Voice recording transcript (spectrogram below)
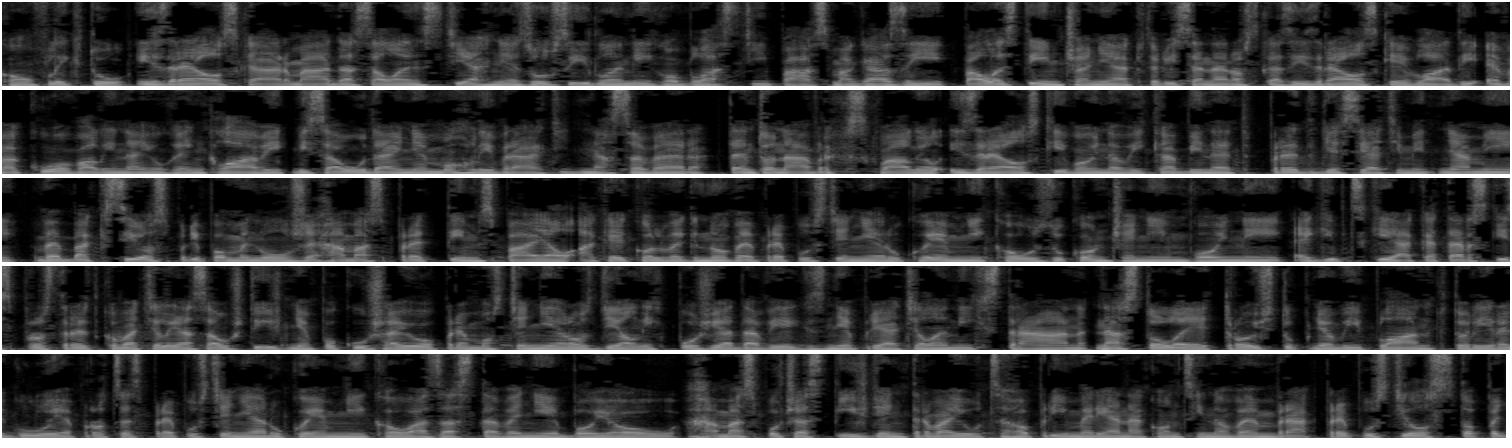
konfliktu. Izraelská armáda sa len stiahne z osídlených oblastí pásma Gazi. Palestínčania, ktorí sa na rozkaz izraelskej vlády evakuovali na juh enklávy, by sa údajne mohli vrátiť na sever. Tento návrh schválil izraelský vojnový kabinet pred desiatimi dňami. Web Axios pripomenul, že Hamas predtým spájal akékoľvek nové prepustenie rukojemníkov s ukončením vojny. Egyptskí a katarskí sprostredkovateľia sa už týždne pokúšajú o premostenie rozdielnych požiadaviek z nepriateľených strán. Na stole je trojstupňový plán, ktorý reguluje proces prepustenia rukojemníkov a zastavenie bojov. Hamas počas týždeň trvajúceho prímeria na konci novembra prepustil 105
